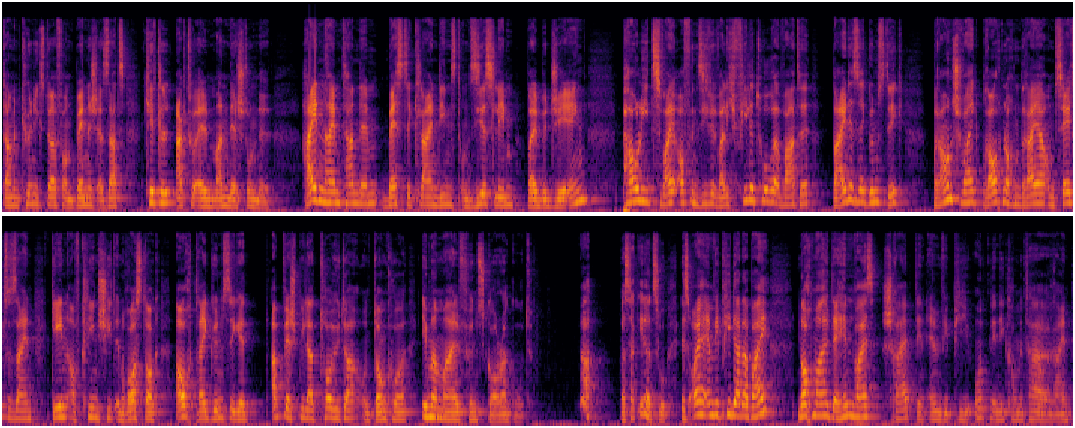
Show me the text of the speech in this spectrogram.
damit Königsdörfer und Benisch Ersatz. Kittel aktuell Mann der Stunde. Heidenheim Tandem, beste Kleindienst und Siersleben, weil Budget eng. Pauli zwei Offensive, weil ich viele Tore erwarte, beide sehr günstig. Braunschweig braucht noch einen Dreier, um safe zu sein, gehen auf Clean Sheet in Rostock, auch drei günstige Abwehrspieler, Torhüter und Donkor, immer mal für einen Scorer gut. Was sagt ihr dazu? Ist euer MVP da dabei? Nochmal der Hinweis, schreibt den MVP unten in die Kommentare rein.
